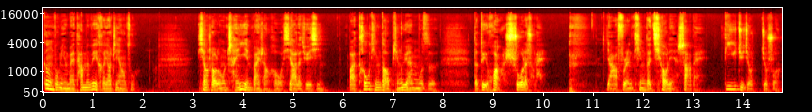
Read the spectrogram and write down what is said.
更不明白他们为何要这样做。项少龙沉吟半晌后，下了决心，把偷听到平原母子的对话说了出来。雅夫人听得俏脸煞白，第一句就就说：“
